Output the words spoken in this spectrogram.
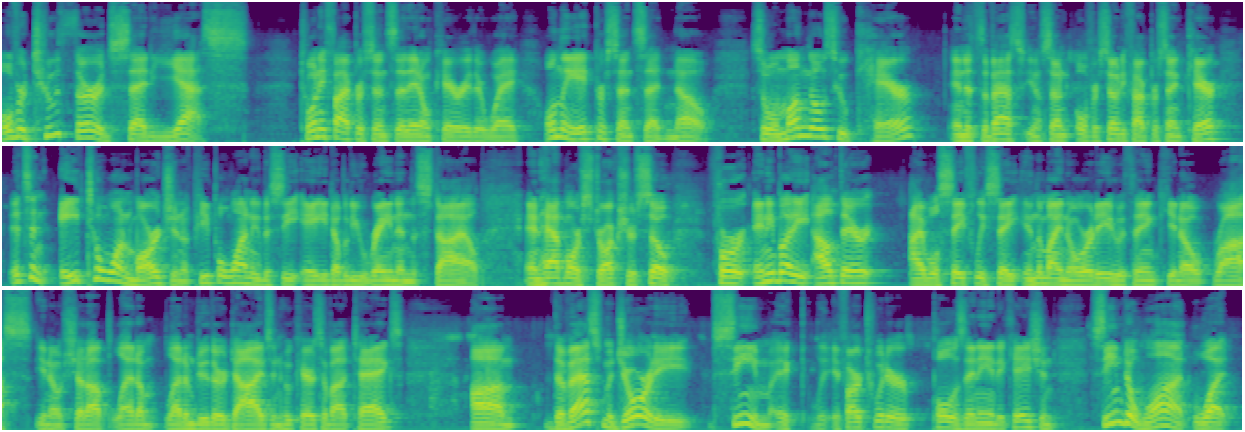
Over two thirds said yes. 25% said they don't care either way. Only 8% said no. So among those who care, and it's the vast, you know, over 75% care, it's an 8 to 1 margin of people wanting to see AEW rein in the style and have more structure. So for anybody out there, I will safely say in the minority who think, you know, Ross, you know, shut up, let them let them do their dives and who cares about tags. Um, the vast majority seem, if our Twitter poll is any indication, seem to want what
